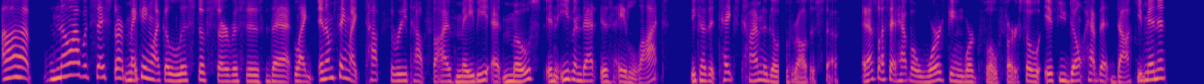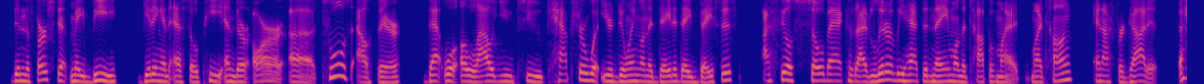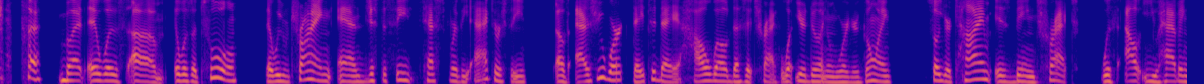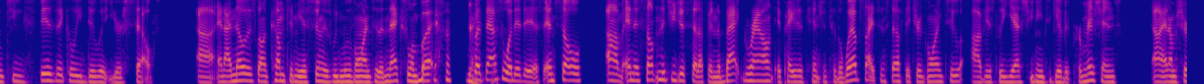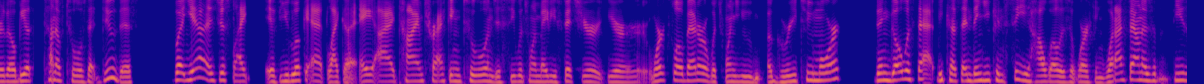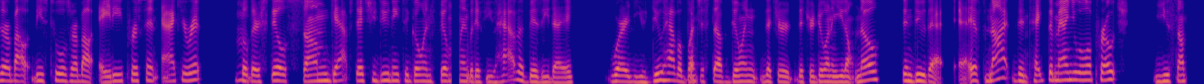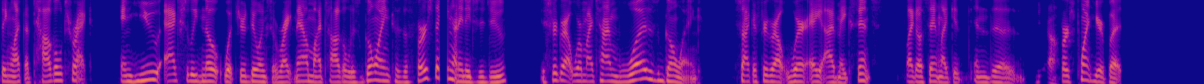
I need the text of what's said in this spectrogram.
Uh, no, I would say start making like a list of services that like, and I'm saying like top three, top five, maybe at most. And even that is a lot because it takes time to go through all this stuff. And that's why I said have a working workflow first. So if you don't have that documented, then the first step may be getting an SOP. And there are uh, tools out there that will allow you to capture what you're doing on a day to day basis. I feel so bad because I literally had the name on the top of my, my tongue and I forgot it. but it was um, it was a tool that we were trying and just to see test for the accuracy of as you work day to day, how well does it track what you're doing and where you're going? So your time is being tracked without you having to physically do it yourself. Uh, and I know it's going to come to me as soon as we move on to the next one, but but that's what it is. And so um, and it's something that you just set up in the background. It pays attention to the websites and stuff that you're going to. Obviously, yes, you need to give it permissions, uh, and I'm sure there'll be a ton of tools that do this. But yeah, it's just like if you look at like a AI time tracking tool and just see which one maybe fits your your workflow better or which one you agree to more, then go with that because and then you can see how well is it working. What I found is these are about these tools are about 80% accurate. So hmm. there's still some gaps that you do need to go and fill in, but if you have a busy day where you do have a bunch of stuff doing that you're that you're doing and you don't know, then do that. If not, then take the manual approach use something like a Toggl Track and you actually note what you're doing. So right now my Toggl is going because the first thing I need to do is figure out where my time was going so I could figure out where AI makes sense. Like I was saying, like in the yeah. first point here, but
